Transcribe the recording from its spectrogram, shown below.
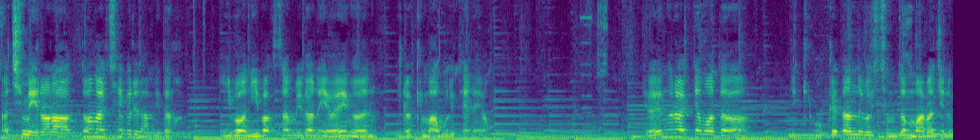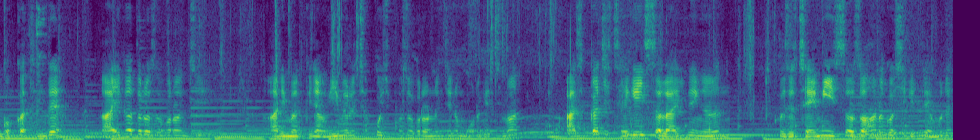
아침에 일어나 떠날 채비를 합니다. 이번 2박 3일간의 여행은 이렇게 마무리되네요. 여행을 할 때마다 느끼고 깨닫는 것이 점점 많아지는 것 같은데 나이가 들어서 그런지 아니면 그냥 의미를 찾고 싶어서 그러는지는 모르겠지만 아직까지 제게 있어 라이딩은 그저 재미있어서 하는 것이기 때문에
